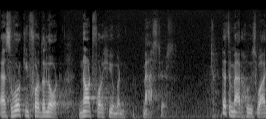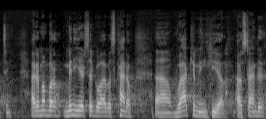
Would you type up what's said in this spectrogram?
as working for the Lord, not for human masters. Doesn't matter who is watching. I remember many years ago, I was kind of uh, vacuuming here. I was trying to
